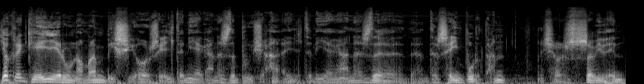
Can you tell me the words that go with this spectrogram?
jo crec que ell era un home ambiciós, ell tenia ganes de pujar, ell tenia ganes de, de, de ser important això és evident.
